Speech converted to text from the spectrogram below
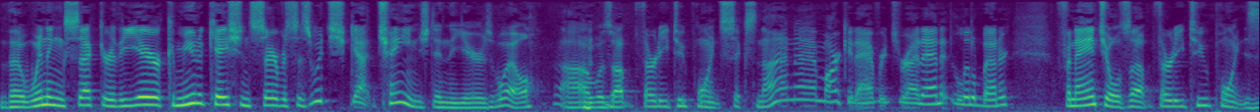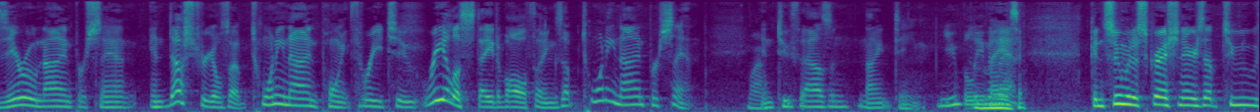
the winning sector of the year. Communication services, which got changed in the year as well, uh, was up 32.69. Uh, market average, right at it, a little better. Financials up 32.09%. Industrials up 29.32. Real estate, of all things, up 29% Wow. in 2019. You believe Amazing. in that? Consumer discretionaries up to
